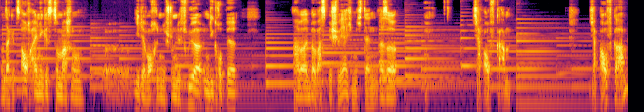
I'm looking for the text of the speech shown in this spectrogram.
Und da gibt's auch einiges zu machen. Äh, jede Woche eine Stunde früher in die Gruppe. Aber über was beschwere ich mich denn? Also, ich habe Aufgaben. Ich habe Aufgaben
